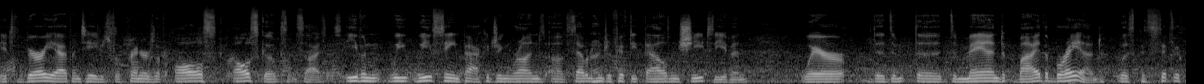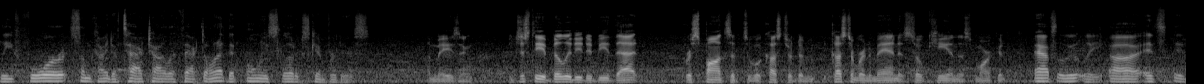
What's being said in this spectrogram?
It's very advantageous for printers of all all scopes and sizes. Even we, we've seen packaging runs of 750,000 sheets even where the, de- the demand by the brand was specifically for some kind of tactile effect on it that only Scodix can produce. Amazing. Just the ability to be that responsive to a customer, customer demand is so key in this market. Absolutely. Uh, it's, it,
